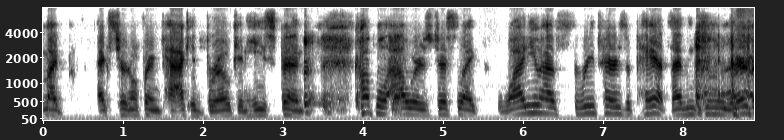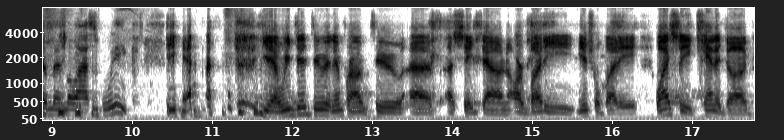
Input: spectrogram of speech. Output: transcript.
my external frame pack had broke and he spent a couple hours just like, why do you have three pairs of pants? I haven't seen you wear them in the last week. yeah, yeah, we did do an impromptu uh, a shakedown. Our buddy, mutual buddy, well, actually, Canada Doug,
